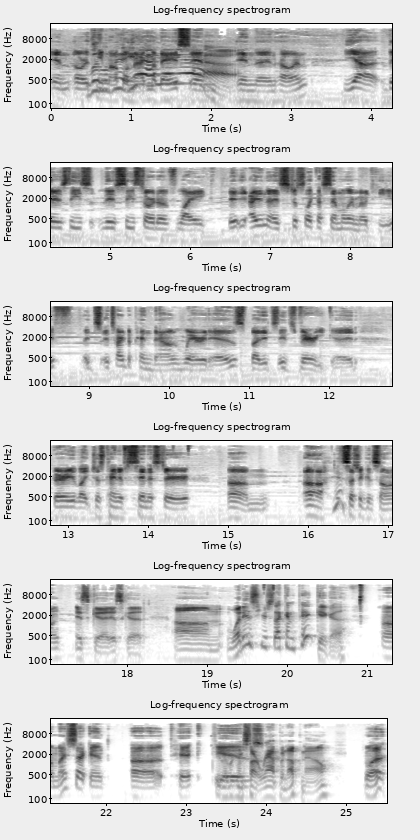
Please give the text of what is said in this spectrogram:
in or Team bit, Aqua yeah, Magma yeah, base yeah. in in the in Hoenn. Yeah, there's these there's these sort of like it, I don't know. It's just like a similar motif. It's it's hard to pin down where it is, but it's it's very good. Very like just kind of sinister. Um, ah, it's such a good song. It's good. It's good. Um, what is your second pick, Giga? Uh, my second uh pick I feel like we're gonna start wrapping up now. What?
